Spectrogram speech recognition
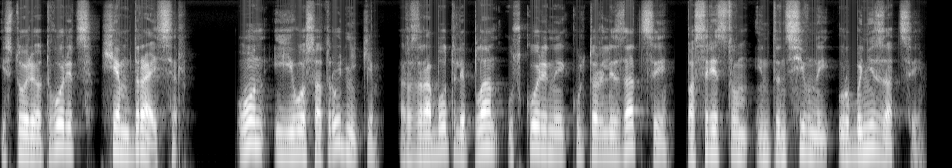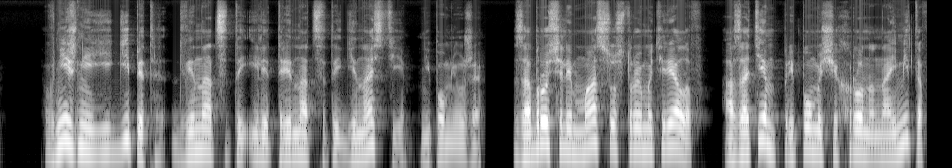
историотворец Хемдрайсер. Он и его сотрудники разработали план ускоренной культурализации посредством интенсивной урбанизации. В Нижний Египет 12 или 13 династии, не помню уже, забросили массу стройматериалов, а затем при помощи хрононаймитов,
